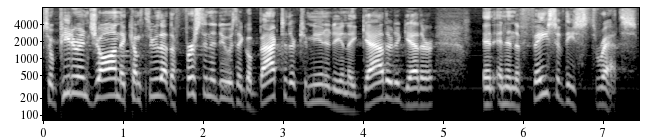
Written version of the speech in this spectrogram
so Peter and John, they come through that. The first thing they do is they go back to their community and they gather together. And, and in the face of these threats,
